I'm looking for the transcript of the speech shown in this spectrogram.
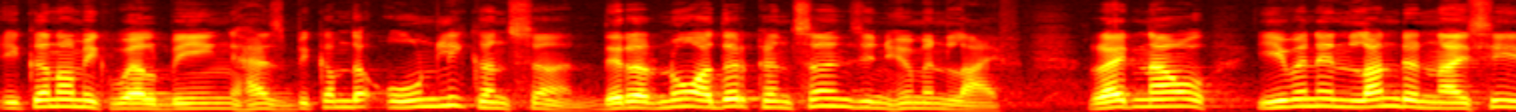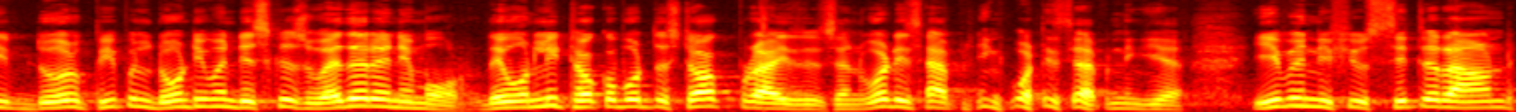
economic well-being has become the only concern. There are no other concerns in human life. Right now, even in London, I see do, people don't even discuss weather anymore. They only talk about the stock prices and what is happening, what is happening here. Even if you sit around,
